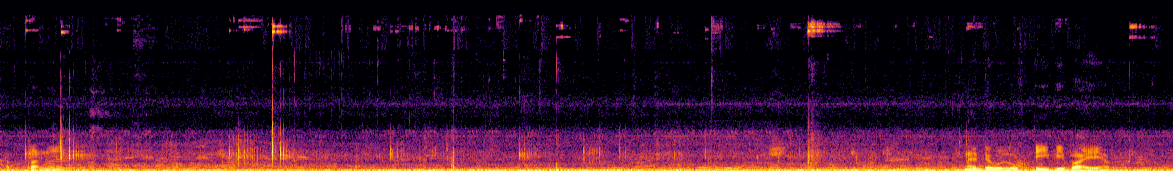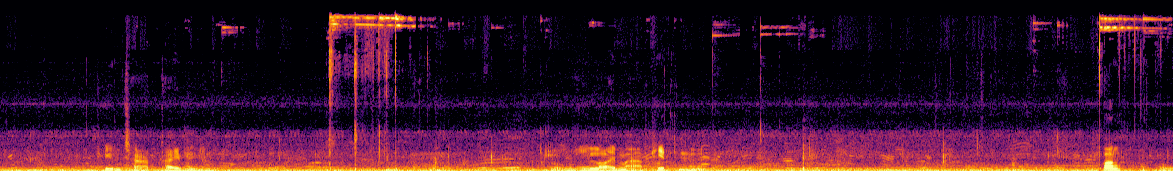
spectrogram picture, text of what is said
ครับตอนนี้มาดูลูกตีพี่ใบครับ ทีมชาติไทยเหมือนกันลูกนี้ลอยมาผิดนะ ปังโอ้โห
